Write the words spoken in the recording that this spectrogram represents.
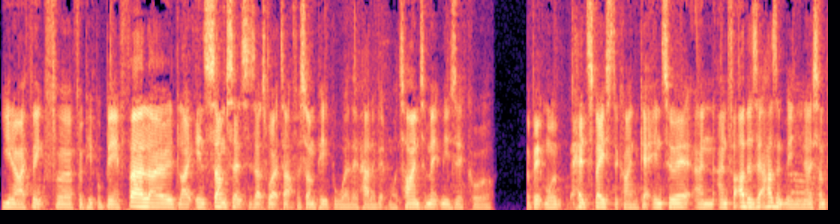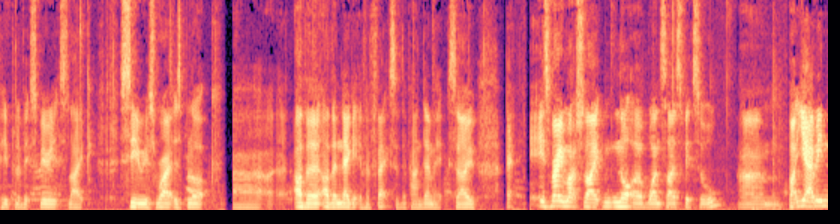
you know I think for for people being furloughed like in some senses that's worked out for some people where they've had a bit more time to make music or a bit more headspace to kind of get into it. And and for others it hasn't been you know some people have experienced like serious writer's block uh, other other negative effects of the pandemic. So it's very much like not a one size fits all um, but yeah i mean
